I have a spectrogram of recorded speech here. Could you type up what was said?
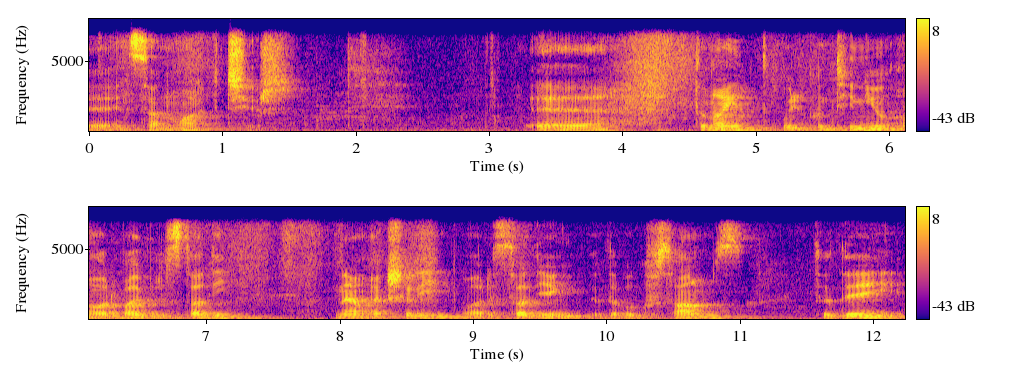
uh, in San Mark Church. Uh, tonight we'll continue our Bible study. Now, actually, we are studying the book of Psalms. Today,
